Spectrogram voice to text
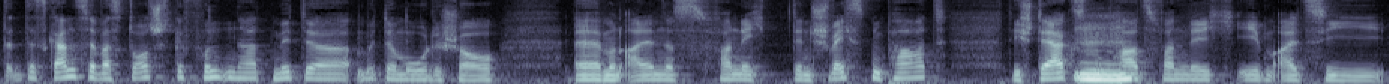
das Ganze, was dort stattgefunden hat mit der, mit der Modeschau ähm, und allem, das fand ich den schwächsten Part. Die stärksten Mhm. Parts fand ich eben, als sie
